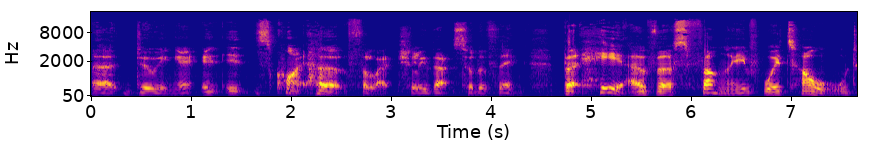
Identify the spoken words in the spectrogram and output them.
uh, doing it, it, it's quite hurtful, actually, that sort of thing. But here, verse 5, we're told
